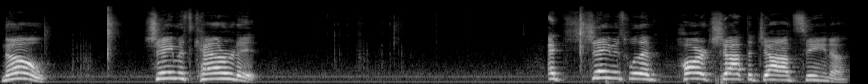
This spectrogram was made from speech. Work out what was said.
No. Sheamus countered it. And Sheamus with a hard shot to John Cena.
